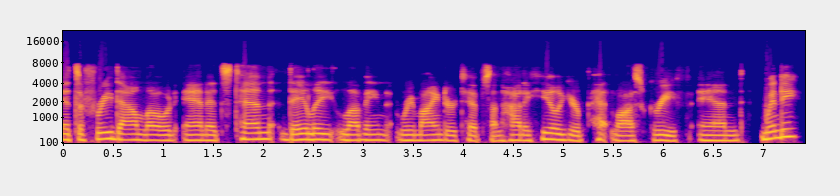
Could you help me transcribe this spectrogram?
it's a free download and it's 10 daily loving reminder tips on how to heal your pet loss grief. And Wendy,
